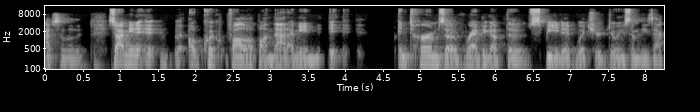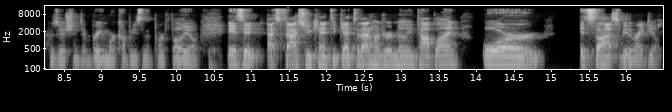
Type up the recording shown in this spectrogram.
Absolutely. So, I mean, it, a quick follow up on that. I mean, it, in terms of ramping up the speed at which you're doing some of these acquisitions and bringing more companies in the portfolio is it as fast as you can to get to that 100 million top line or it still has to be the right deal it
